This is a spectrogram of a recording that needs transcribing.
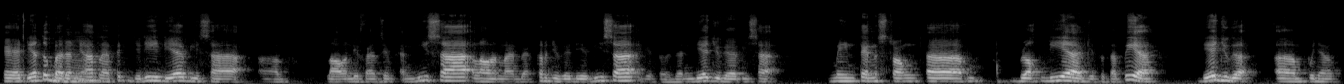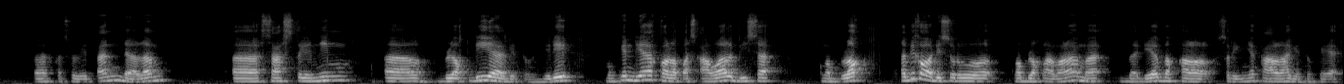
Kayak dia tuh badannya Hmm. atletik, jadi dia bisa um, lawan defensive end bisa, lawan linebacker juga dia bisa gitu, dan dia juga bisa maintain strong uh, block dia gitu. Tapi ya dia juga um, punya kesulitan dalam uh, sustaining uh, block dia gitu. Jadi mungkin dia kalau pas awal bisa ngeblok, tapi kalau disuruh ngeblok lama-lama, dia bakal seringnya kalah gitu. Kayak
